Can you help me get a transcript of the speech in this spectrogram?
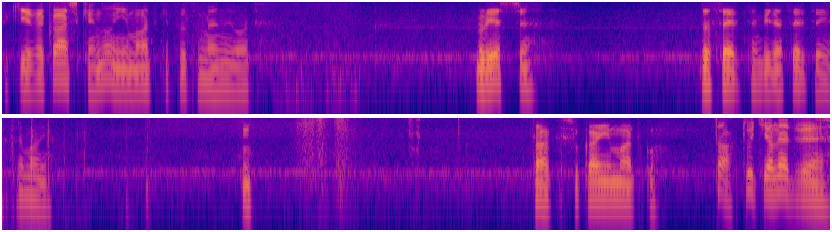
такі ВКшки, ну і матки тут у мене от ближче до серця, біля серця їх тримаю. Так, шукаємо матку. Так, тут я ледве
